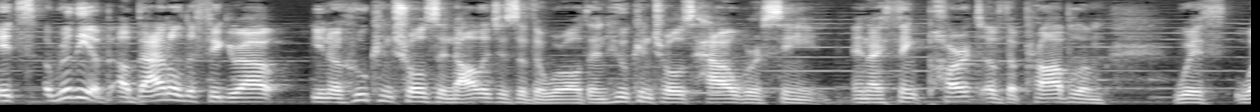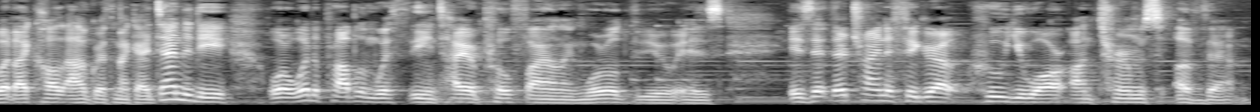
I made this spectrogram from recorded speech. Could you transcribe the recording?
it's really a, a battle to figure out you know, who controls the knowledges of the world and who controls how we're seen. And I think part of the problem with what I call algorithmic identity, or what a problem with the entire profiling worldview is, is that they're trying to figure out who you are on terms of them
